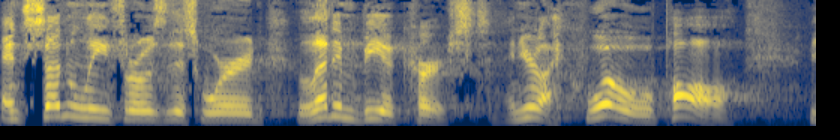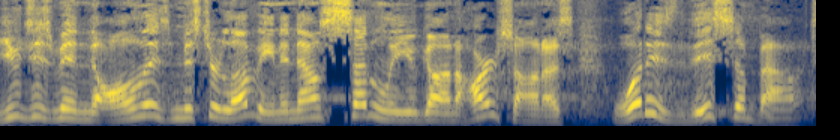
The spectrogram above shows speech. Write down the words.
and suddenly throws this word, let him be accursed. And you're like, whoa, Paul. You've just been all this Mr. Loving, and now suddenly you've gone harsh on us. What is this about?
